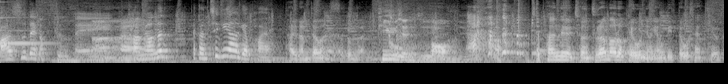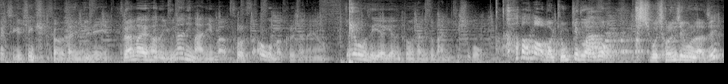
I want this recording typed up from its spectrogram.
마수대 같은데 아. 가면은 약간 특이하게 봐요. 다 남자만 있어 그런 거 아니에요? 피의자인지 어. 아닌지. 재판을 전 드라마로 배운 영향도 있다고 생각해요. 그러니까 지금 신규 변호사님들이 드라마에서는 유난히 많이 막 서로 싸우고 막 그러잖아요. 쫓아보면서 이야기하는 변호사님도 많이 계시고 막 웃기도 하고 씨, 뭐 저런 질문을 하지?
